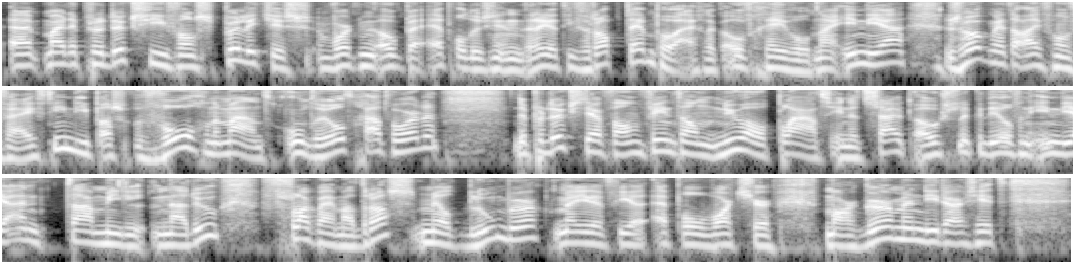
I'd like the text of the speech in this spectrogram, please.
Eh, maar de productie van spulletjes wordt nu ook bij Apple dus in relatief rap tempo eigenlijk overgeheveld naar India. Dus ook met de iPhone 15, die pas volgende maand onthuld gaat worden. De productie daarvan vindt dan nu al plaats in het zuidoostelijke deel van India, in Tamil Nadu, vlakbij Madras, meldt Bloomberg, mede via Apple Watcher Mark Gurman die daar zit.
